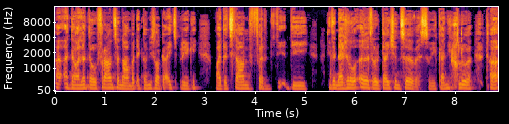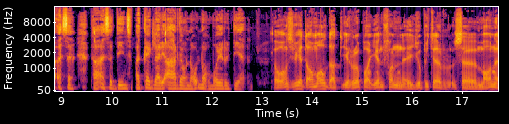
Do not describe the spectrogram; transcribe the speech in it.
uh, nou hulle het nou 'n Franse naam wat ek nou nie sou kan uitspreek nie, maar dit staan vir die, die International Earth Rotation Service. So jy kan nie glo daar is 'n daar is 'n diens wat kyk dat die aarde nog nog mooi roteer. Nou, ons weet almal dat Europa een van uh, Jupiter se maane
